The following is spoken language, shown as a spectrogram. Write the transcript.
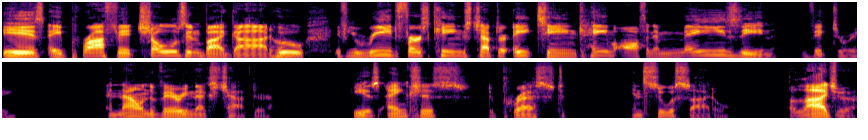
is a prophet chosen by god who if you read first kings chapter 18 came off an amazing victory and now in the very next chapter he is anxious depressed and suicidal elijah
